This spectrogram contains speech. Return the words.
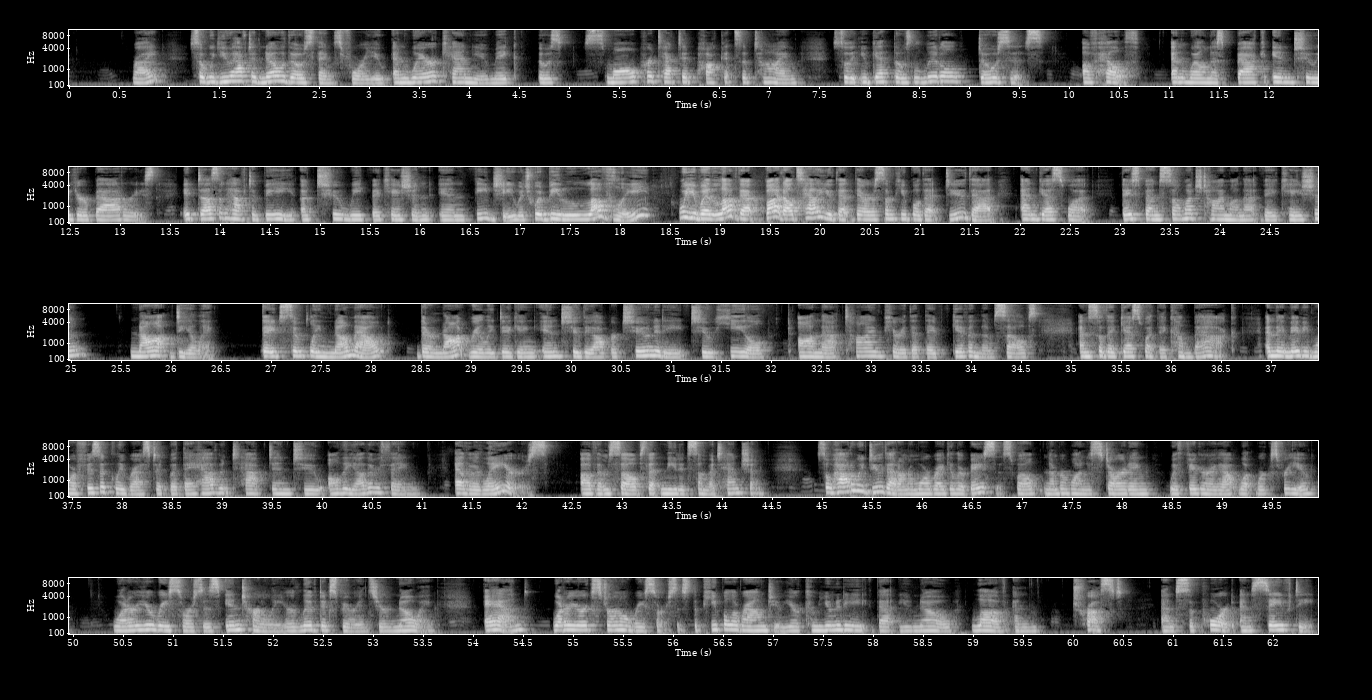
Right? So you have to know those things for you. And where can you make those small protected pockets of time so that you get those little doses of health and wellness back into your batteries? It doesn't have to be a two week vacation in Fiji, which would be lovely. We would love that. But I'll tell you that there are some people that do that. And guess what? They spend so much time on that vacation not dealing. They simply numb out. They're not really digging into the opportunity to heal on that time period that they've given themselves. And so they guess what? They come back and they may be more physically rested, but they haven't tapped into all the other thing, other layers of themselves that needed some attention. So, how do we do that on a more regular basis? Well, number one is starting with figuring out what works for you. What are your resources internally, your lived experience, your knowing? And what are your external resources, the people around you, your community that you know, love, and trust, and support, and safety?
